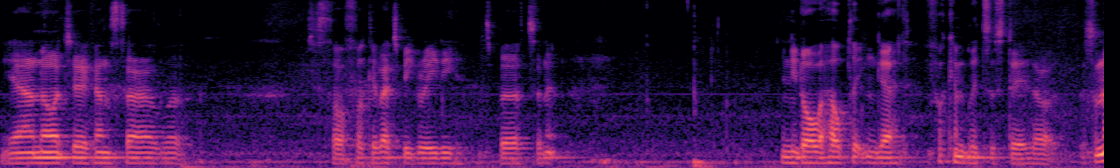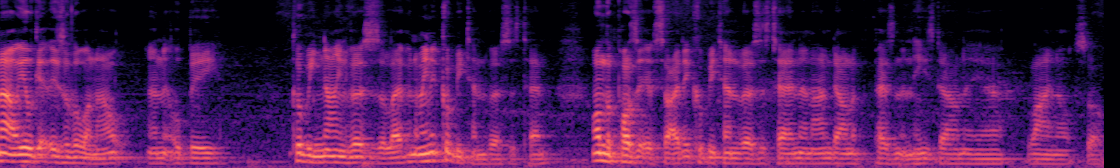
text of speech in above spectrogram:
Yeah, I know J-Can style, but just thought, fuck it, let's be greedy. It's Bert's, in it? You need all the help that you can get. Fucking Blitzer stays out. So now he'll get his other one out, and it'll be. Could be 9 versus 11. I mean, it could be 10 versus 10. On the positive side, it could be 10 versus 10, and I'm down a peasant and he's down a uh, lino, so.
